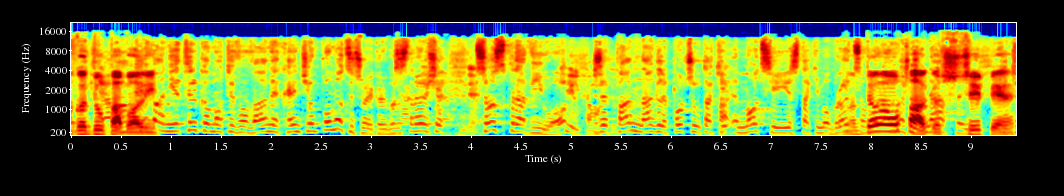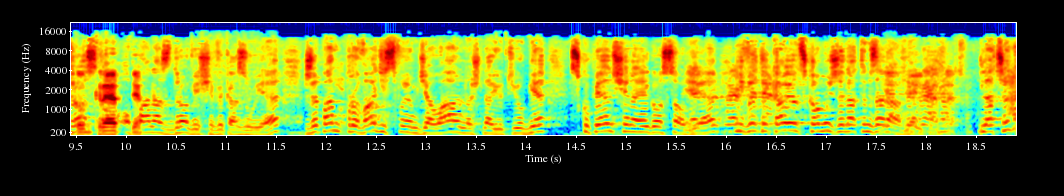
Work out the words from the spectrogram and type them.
konflikt, dupa boli. Chyba nie tylko motywowany chęcią pomocy człowiekowi, bo zastanawiam się, co sprawiło, Kilka że motywów. pan nagle poczuł takie emocje i jest takim obrońcą No dupa moralności go naszej szczypie i troską konkretnie. o pana zdrowie się wykazuje, że pan prowadzi swoją działalność na YouTubie, skupiając się na jego osobie i wytykając komuś, że na tym zarabia. Dlaczego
